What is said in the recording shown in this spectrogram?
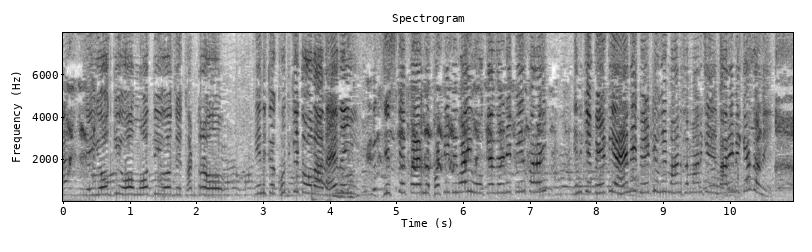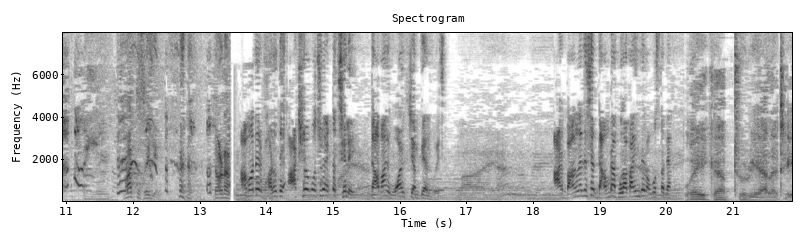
आज ये योगी हो मोदी हो जो खट्टर हो इनके खुद की तो औलाद है नहीं। जिसके पैर में फटी दिवाई वो क्या जाने पीर पर आई इनकी बेटियाँ है नहीं बेटियों की मान सम्मान के बारे में क्या जाने আমাদের ভারতে আঠেরো বছরের একটা ছেলে দাবায় ওয়ার্ল্ড চ্যাম্পিয়ন হয়েছে আর বাংলাদেশের দামড়া পোলাপাইনদের অবস্থা দেখো Wake up to reality.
